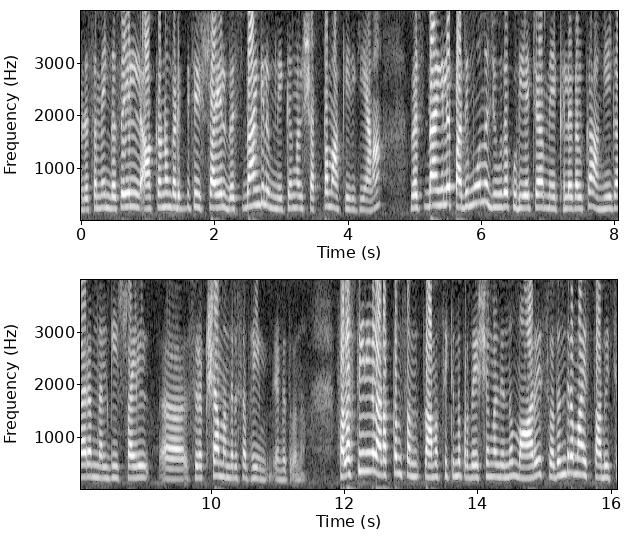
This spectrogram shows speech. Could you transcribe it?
അതേസമയം ഗസയിൽ ആക്രമണം ഘടിപ്പിച്ച ഇസ്രായേൽ വെസ്റ്റ് ബാങ്കിലും നീക്കങ്ങൾ ശക്തമാക്കിയിരിക്കുകയാണ്. വെസ്റ്റ് ബാങ്കിലെ പതിമൂന്ന് ജൂത കുടിയേറ്റ മേഖലകൾക്ക് അംഗീകാരം നൽകി ഇസ്രായേൽ സുരക്ഷാ മന്ത്രിസഭയും രംഗത്ത് വന്നു. ഫലസ്തീനികൾ അടക്കം താമസിക്കുന്ന പ്രദേശങ്ങളിൽ നിന്നും മാറി സ്വതന്ത്രമായി സ്ഥാപിച്ച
